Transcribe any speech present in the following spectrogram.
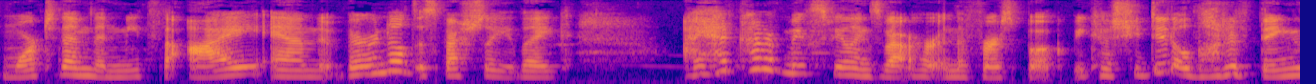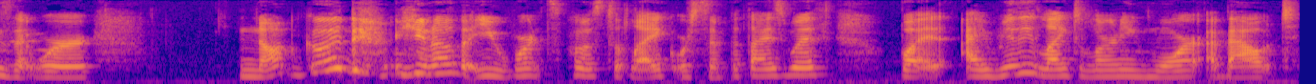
more to them than meets the eye, and Berenilde especially, like, I had kind of mixed feelings about her in the first book because she did a lot of things that were not good, you know, that you weren't supposed to like or sympathize with, but I really liked learning more about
